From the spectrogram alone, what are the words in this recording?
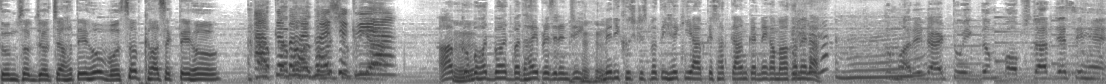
तुम सब जो चाहते हो वो सब खा सकते हो। आपका बहुत बहुत शुक्रिया। आपको बहुत बहुत बधाई प्रेसिडेंट जी। मेरी खुशकिस्मती है कि आपके साथ काम करने का मौका मिला। तुम्हारे डैड तो एकदम पॉप स्टार जैसे हैं।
